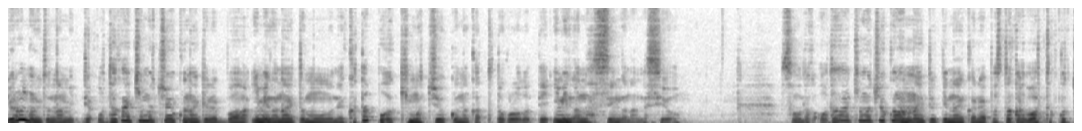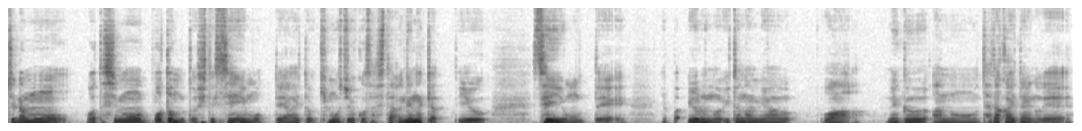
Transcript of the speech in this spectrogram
夜の営みってお互い気持ちよくなければ意味がないと思うので片っぽが気持ちよくなかったところだって意味がナッシングなんですよ。そうだからお互い気持ちよくならないといけないからやっぱだからこちらも私もボトムとして誠意を持って相手を気持ちよくさせてあげなきゃっていう誠意を持ってやっぱ夜の営みはめぐあの戦いたいので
